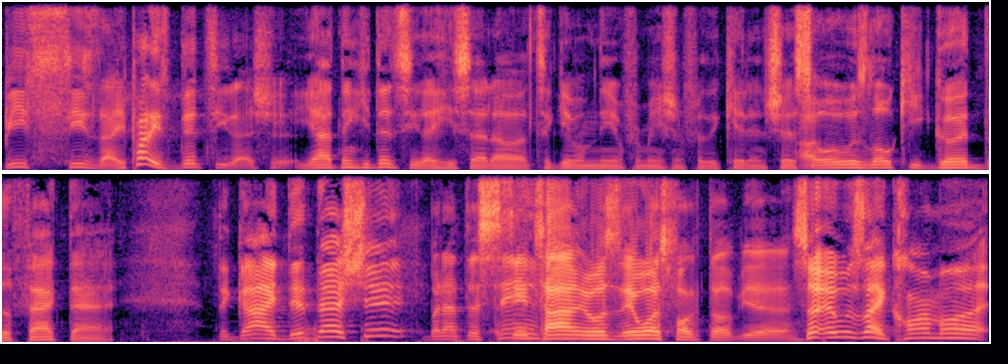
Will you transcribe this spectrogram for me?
Beast sees that, he probably did see that shit. Yeah, I think he did see that. He said uh to give him the information for the kid and shit. So it was low key good the fact that the guy did that shit, but at the same, same time, it was it was fucked up. Yeah. So it was like karma.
